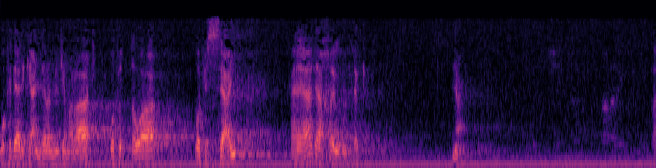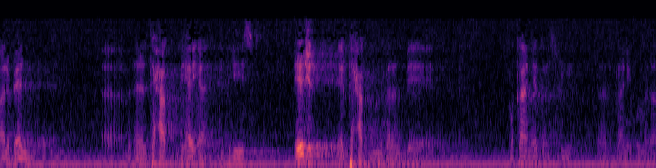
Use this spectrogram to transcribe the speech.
وكذلك عند رمي الجمرات وفي الطواف وفي السعي فهذا خير لك. نعم. طالب علم آه، مثلا التحق بهيئة تدريس. إيش؟ التحق مثلا بمكان يدرس فيه مثلا كان يكون مثلا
